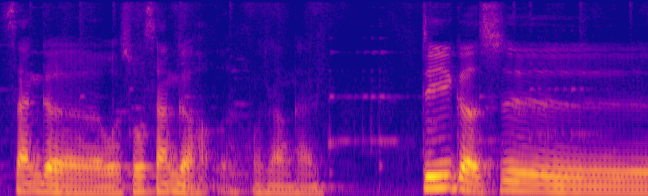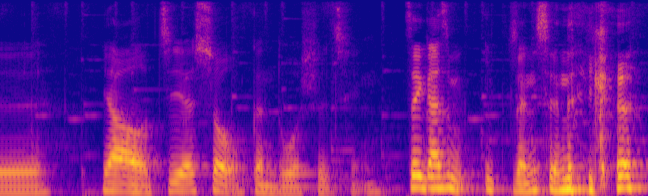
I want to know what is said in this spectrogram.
三个，我说三个好了，我想想看。第一个是要接受更多事情，这应该是人生的一个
